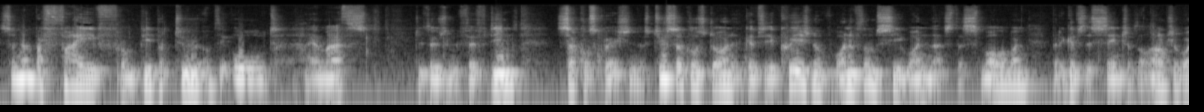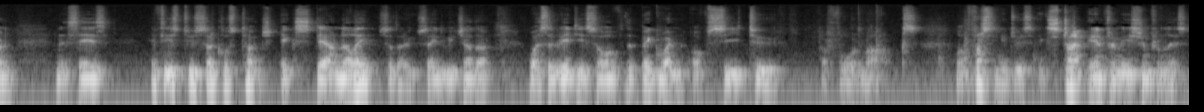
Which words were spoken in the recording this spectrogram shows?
So number five from paper two of the old Higher Maths 2015 circles question. There's two circles drawn. It gives the equation of one of them, C1, that's the smaller one, but it gives the centre of the larger one. And it says, if these two circles touch externally, so they're outside of each other, what's the radius of the big one of C2 for four marks? Well, the first thing you do is extract the information from this.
